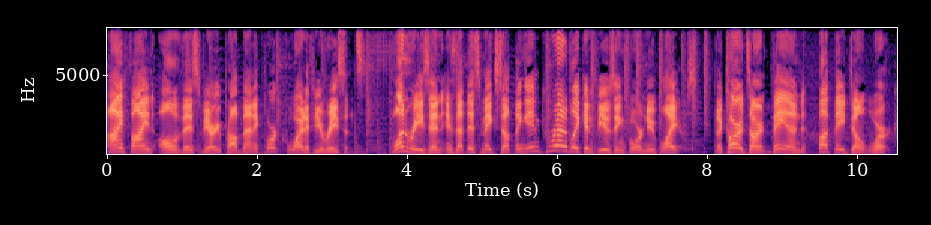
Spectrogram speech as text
I find all of this very problematic for quite a few reasons. One reason is that this makes something incredibly confusing for new players. The cards aren't banned, but they don't work.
